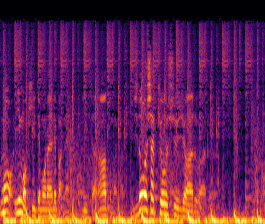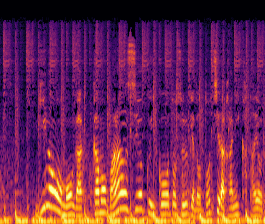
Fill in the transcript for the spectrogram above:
もにも聞いてもらえればね、いいかなと思います。自動車教習所あるある。技能も学科もバランスよく行こうとするけど、どちらかに偏る。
